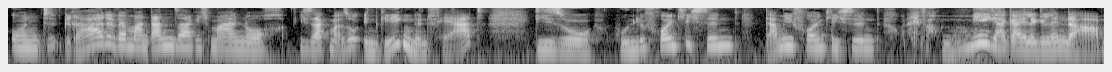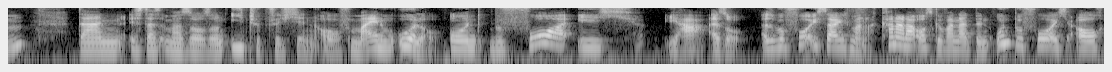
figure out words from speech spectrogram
Und gerade wenn man dann, sage ich mal, noch, ich sag mal so, in Gegenden fährt, die so hundefreundlich sind, dummyfreundlich sind und einfach mega geile Gelände haben, dann ist das immer so, so ein i-Tüpfelchen auf meinem Urlaub. Und bevor ich ja, also, also bevor ich, sage ich mal, nach Kanada ausgewandert bin und bevor ich auch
